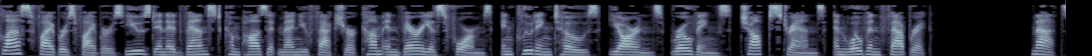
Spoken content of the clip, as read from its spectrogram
Glass fibers Fibers used in advanced composite manufacture come in various forms, including tows, yarns, rovings, chopped strands, and woven fabric Mats.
